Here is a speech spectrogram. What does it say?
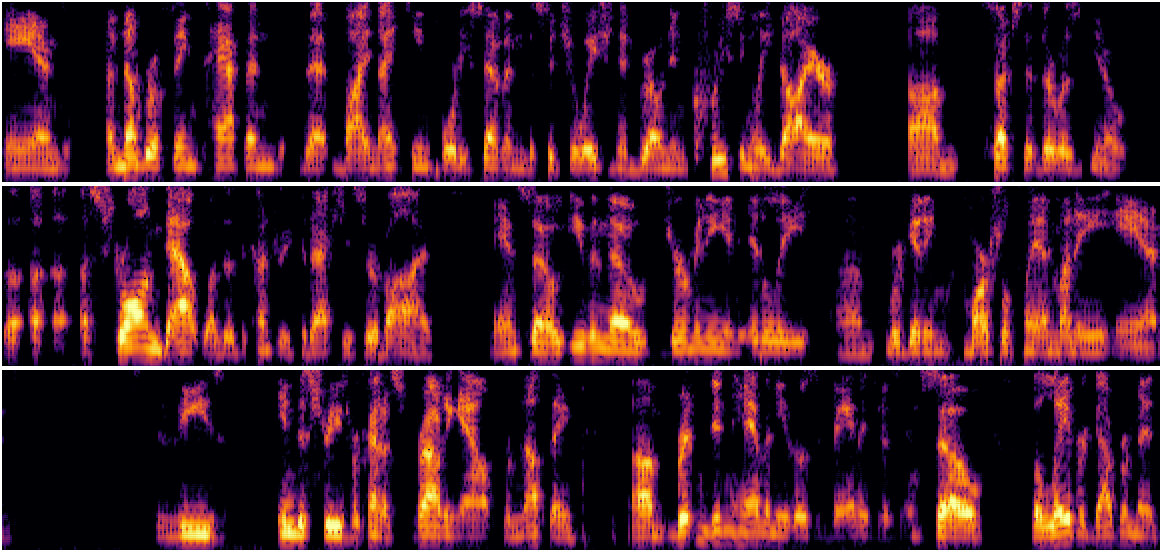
And a number of things happened that by 1947, the situation had grown increasingly dire, um, such that there was, you know, a, a, a, strong doubt whether the country could actually survive. And so, even though Germany and Italy um, were getting Marshall Plan money and these industries were kind of sprouting out from nothing, um, Britain didn't have any of those advantages. And so, the Labour government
